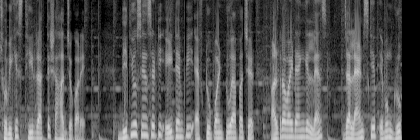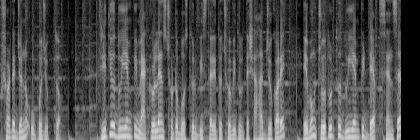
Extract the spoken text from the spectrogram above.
ছবিকে স্থির রাখতে সাহায্য করে। দ্বিতীয় সেন্সরটি eight MP, f two point two অ্যাপাচের আল্ট্রাওয়াইড অ্যাঙ্গেল লেন্স, যা ল্যান্ডস্কেপ এবং গ্রুপ শটের জন্য উপযুক্ত। তৃতীয় দুই এমপি ম্যাক্রোল্যান্স ছোট বস্তুর বিস্তারিত ছবি তুলতে সাহায্য করে এবং চতুর্থ দুই এমপি ডেপথ সেন্সর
